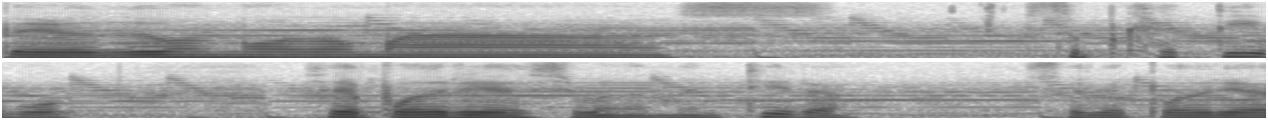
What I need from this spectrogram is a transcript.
pero de un modo más subjetivo se le podría decir una mentira, se le podría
